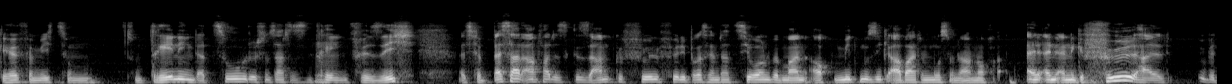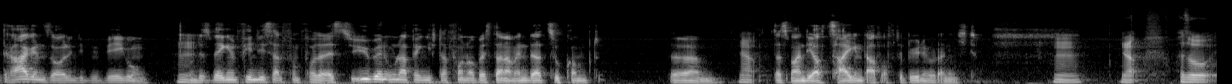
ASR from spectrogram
gehört für mich zum, zum Training dazu. Du schon sagst, es ist ein mhm. Training für sich. Es verbessert einfach das Gesamtgefühl für die Präsentation, wenn man auch mit Musik arbeiten muss und auch noch ein, ein, ein Gefühl halt übertragen soll in die Bewegung. Hm. Und deswegen finde ich es halt vom Vorteil, es zu üben, unabhängig davon, ob es dann am Ende dazu kommt, ähm, ja. dass man die auch zeigen darf auf der Bühne oder nicht. Hm. Ja, also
